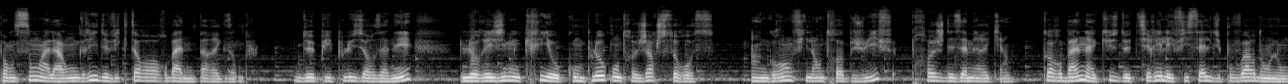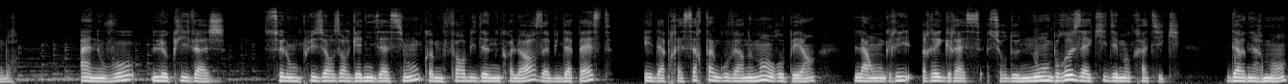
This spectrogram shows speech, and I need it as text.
Pensons à la Hongrie de Viktor Orban, par exemple. Depuis plusieurs années, le régime crie au complot contre George Soros, un grand philanthrope juif proche des Américains. Corban accuse de tirer les ficelles du pouvoir dans l'ombre. À nouveau, le clivage. Selon plusieurs organisations comme Forbidden Colors à Budapest, et d'après certains gouvernements européens, la Hongrie régresse sur de nombreux acquis démocratiques. Dernièrement,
